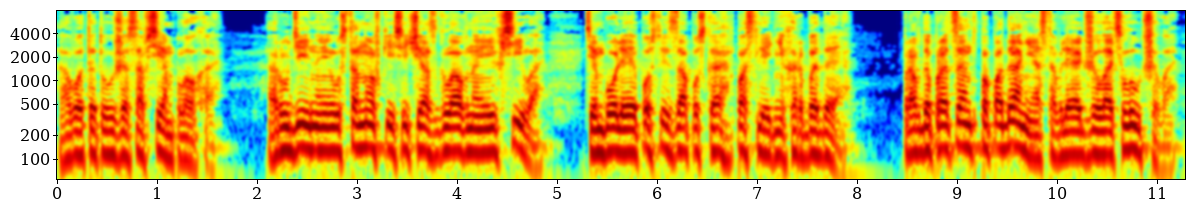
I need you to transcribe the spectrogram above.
А вот это уже совсем плохо. Орудийные установки сейчас главная их сила, тем более после запуска последних РБД. Правда, процент попаданий оставляет желать лучшего,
